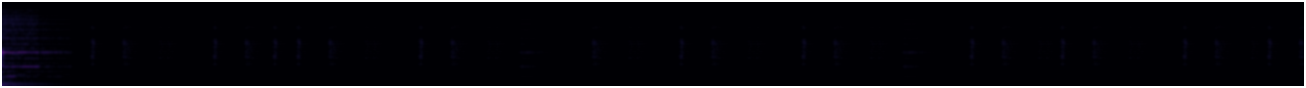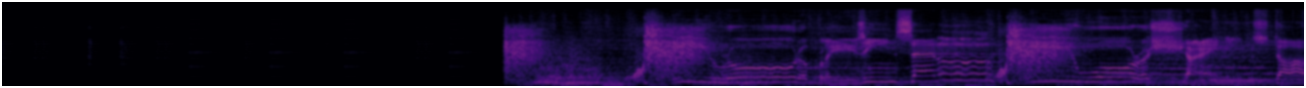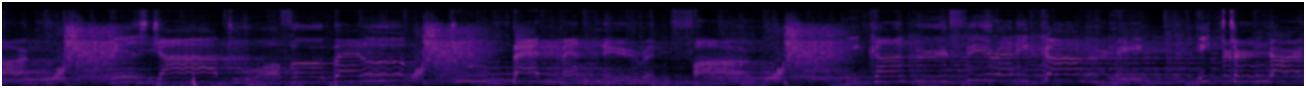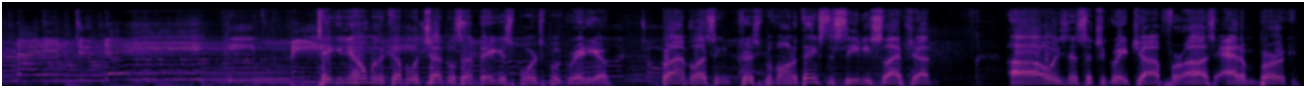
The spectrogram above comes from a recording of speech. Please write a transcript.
blazing saddle, he wore a shining star. His job to offer battle to bad men near and far. He conquered fear and he conquered hate. He turned dark night into day. Taking you home with a couple of chuckles on Vegas Sportsbook Radio. Brian Blessing, Chris Pavona. Thanks to Stevie Slapshot uh, always does such a great job for us. Adam Burke,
